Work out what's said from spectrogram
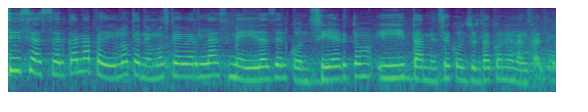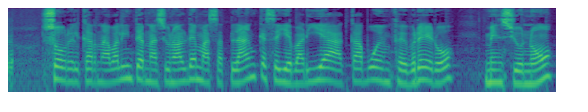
Si se acercan a pedirlo tenemos que ver las medidas del concierto y también se consulta con el alcalde. Sobre el Carnaval Internacional de Mazatlán que se llevaría a cabo en febrero, mencionó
